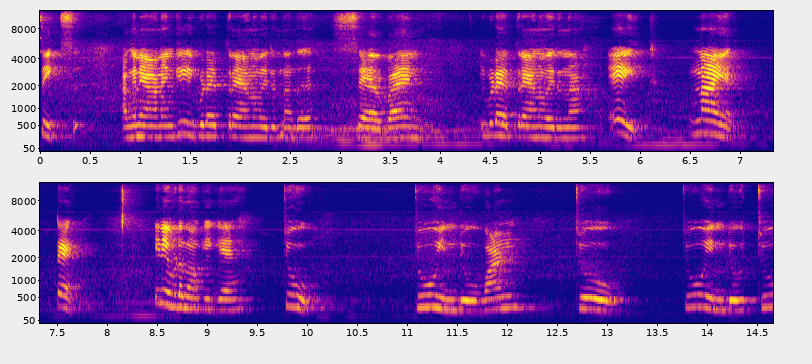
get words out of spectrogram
six അങ്ങനെയാണെങ്കിൽ ഇവിടെ എത്രയാണ് വരുന്നത്? സെവൻ ഇവിടെ എത്രയാണ് വരുന്നത്? എയ്റ്റ് നയൻ ടെൻ ഇനി ഇവിടെ നോക്കിക്കേ. Two two into one two two into two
